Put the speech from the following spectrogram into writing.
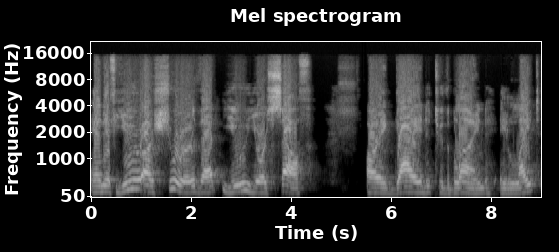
And if you are sure that you yourself are a guide to the blind, a light.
